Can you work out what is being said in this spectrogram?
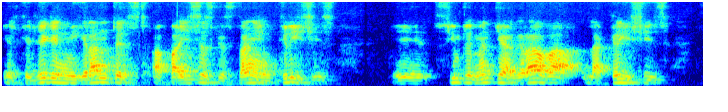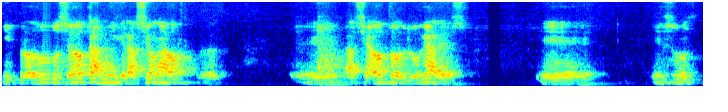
el, que lleguen migrantes a países que están en crisis eh, simplemente agrava la crisis y produce otra migración hacia otros lugares. Es un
